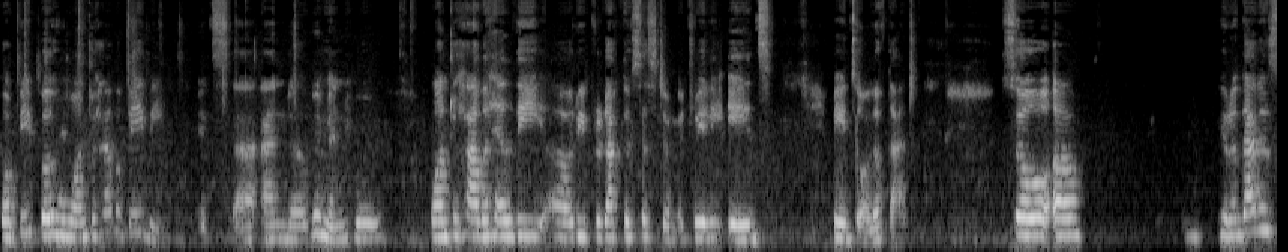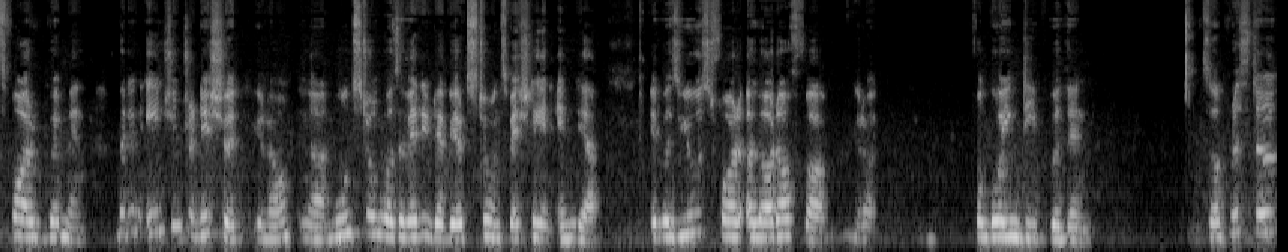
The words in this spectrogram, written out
for people who want to have a baby it's uh, and uh, women who want to have a healthy uh, reproductive system. It really aids aids all of that. So you know that is for women. But in ancient tradition you know uh, moonstone was a very revered stone especially in india. It was used for a lot of uh, you know for going deep within. So a crystal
